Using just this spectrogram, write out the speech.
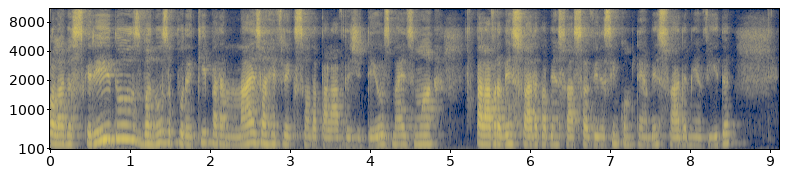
Olá, meus queridos, Vanusa por aqui para mais uma reflexão da palavra de Deus, mais uma palavra abençoada para abençoar a sua vida, assim como tem abençoado a minha vida.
